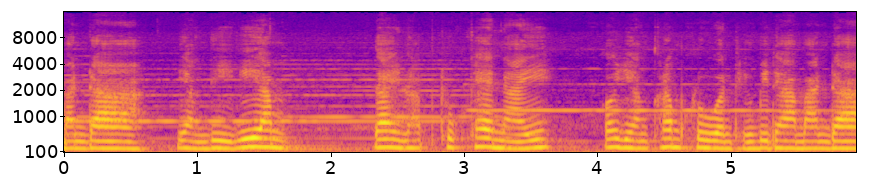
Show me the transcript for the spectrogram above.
มารดาอย่างดีเยี่ยม ได้รับทุกข์แค่ไหน ก็ยังคร่ำครวญถึงบิดามารดา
